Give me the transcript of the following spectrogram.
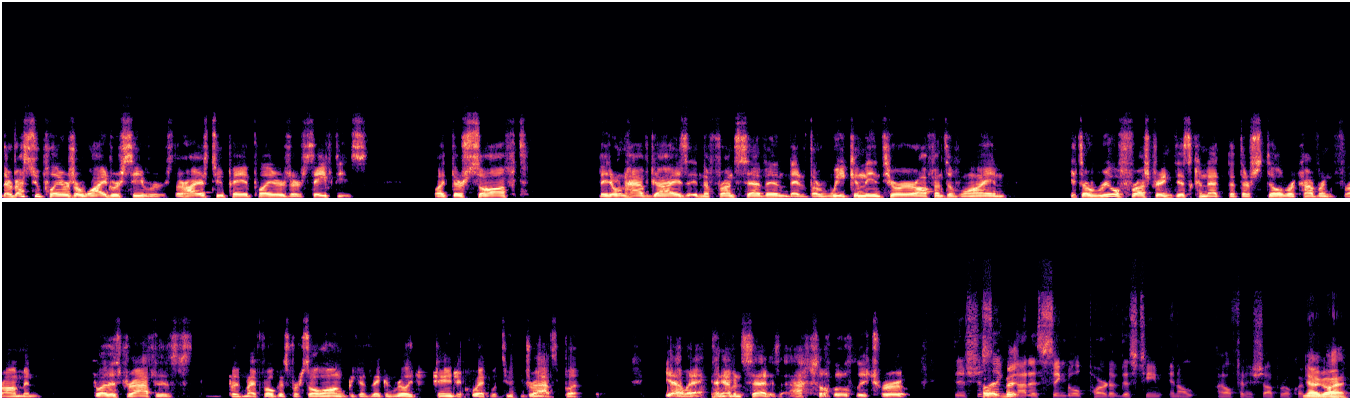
Their best two players are wide receivers. Their highest two paid players are safeties. Like they're soft. They don't have guys in the front seven. They're, they're weak in the interior offensive line. It's a real frustrating disconnect that they're still recovering from. And that's why this draft is been my focus for so long because they can really change it quick with two drafts. But yeah, what Evan said is absolutely true. There's just But- like but- not a single part of this team, and I'll I'll finish up real quick. Yeah, go ahead.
